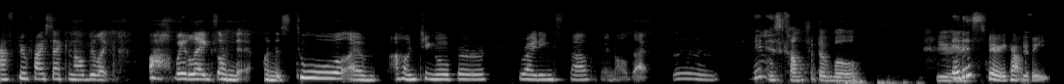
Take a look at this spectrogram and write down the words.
after five seconds, I'll be like, oh, my legs on the on the stool. I'm hunching over, writing stuff and all that. Mm. I mean, it's comfortable. You, It is very comfy.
